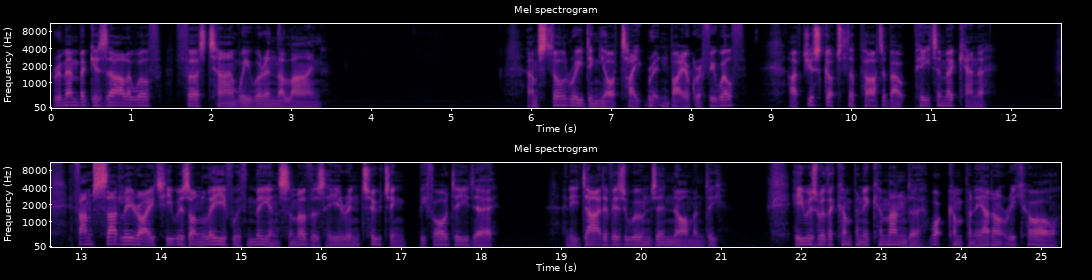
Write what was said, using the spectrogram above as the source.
Remember Gazala, Wilf? First time we were in the line. I'm still reading your typewritten biography, Wilf. I've just got to the part about Peter McKenna. If I'm sadly right, he was on leave with me and some others here in Tooting before D Day, and he died of his wounds in Normandy. He was with a company commander. What company, I don't recall.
